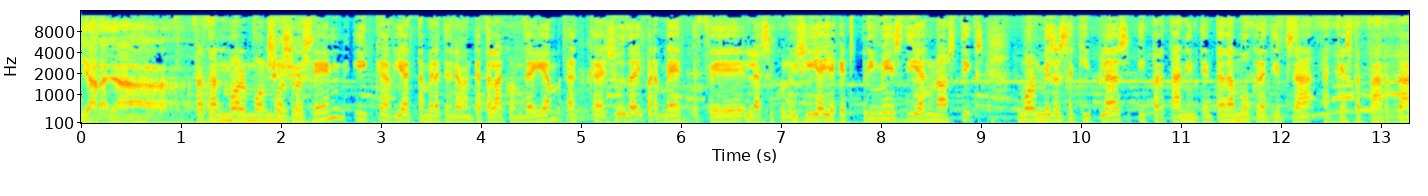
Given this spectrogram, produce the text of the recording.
I ara ja... Per tant, molt, molt, Sí, molt sí. recent i que aviat també la tindrem en català, com dèiem, eh, que ajuda i permet fer la psicologia i aquests primers diagnòstics molt més assequibles i, per tant, intenta democratitzar aquesta part de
